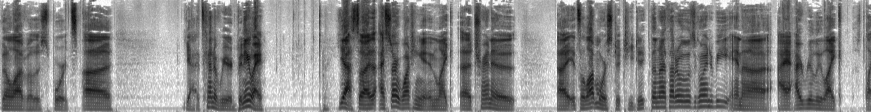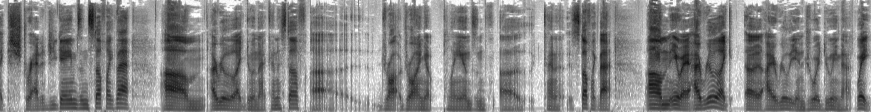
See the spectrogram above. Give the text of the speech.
than a lot of other sports. Uh, yeah, it's kind of weird. But anyway, yeah. So I I started watching it and like uh, trying to uh, it's a lot more strategic than I thought it was going to be, and uh, I I really like like strategy games and stuff like that. Um, I really like doing that kind of stuff. Uh, draw drawing up plans and uh, kind of stuff like that. Um, anyway, I really like uh, I really enjoy doing that. Wait.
